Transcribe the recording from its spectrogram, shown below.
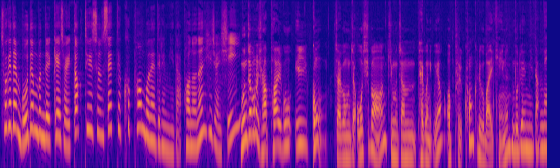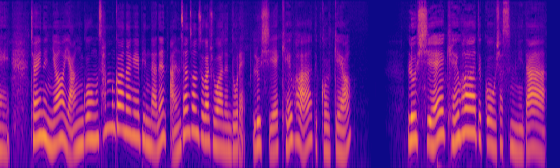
소개된 모든 분들께 저희 떡튀순 세트 쿠폰 보내드립니다. 번호는 희준씨. 문자번호 샵8910 짧은 문자 50원 긴 문자 100원이고요 어플 콩 그리고 마이케이는 무료입니다 네. 저희는요, 양궁 삼관왕에 빛나는 안산 선수가 좋아하는 노래, 루시의 개화 듣고 올게요. 루시의 개화 듣고 오셨습니다.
